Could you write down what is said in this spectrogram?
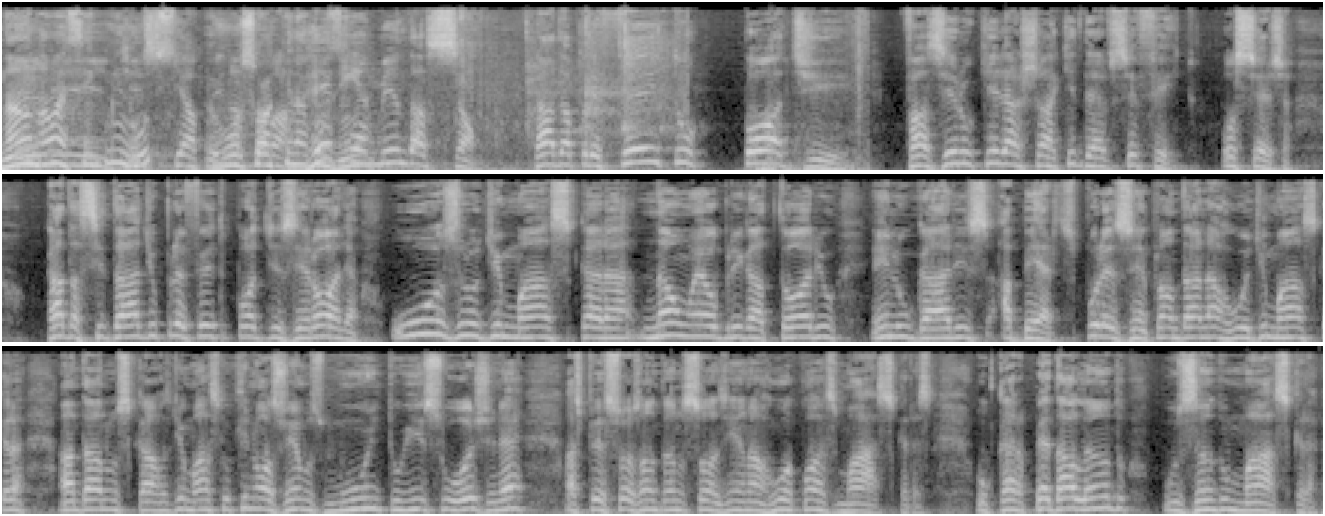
Não, não, é cinco minutos. Que Eu vou só aqui na recomendação. Cada prefeito pode fazer o que ele achar que deve ser feito. Ou seja, Cada cidade, o prefeito pode dizer: olha, o uso de máscara não é obrigatório em lugares abertos. Por exemplo, andar na rua de máscara, andar nos carros de máscara, o que nós vemos muito isso hoje, né? As pessoas andando sozinhas na rua com as máscaras. O cara pedalando, usando máscara.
